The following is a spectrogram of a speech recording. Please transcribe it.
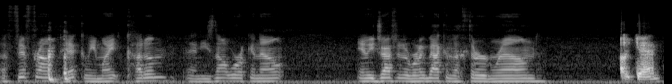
a fifth round pick. We might cut him, and he's not working out. And we drafted a running back in the third round Again,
